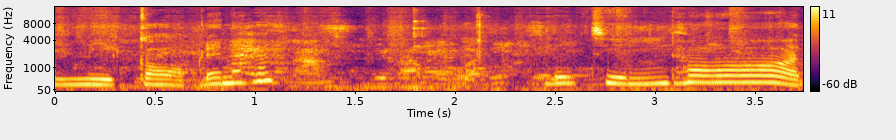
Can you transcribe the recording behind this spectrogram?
อมีกรอบด้วยนะคะ ลูกชิ้นทอด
